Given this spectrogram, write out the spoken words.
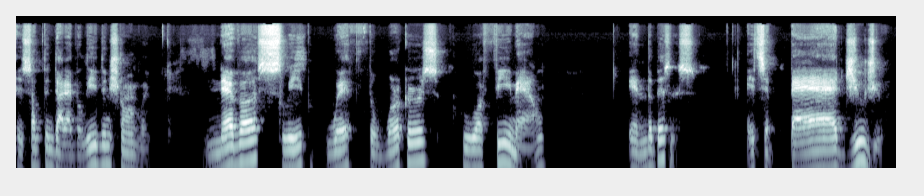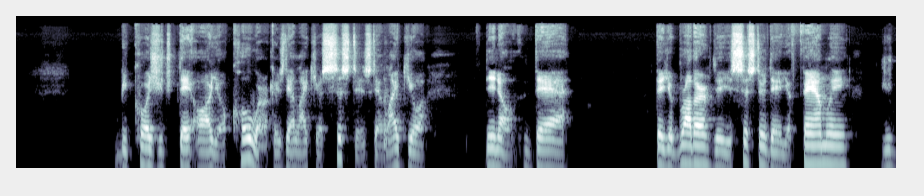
is something that I believed in strongly. Never sleep with the workers who are female in the business. It's a bad juju because you, they are your co-workers they're like your sisters they're like your you know they're they're your brother they're your sister they're your family. You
